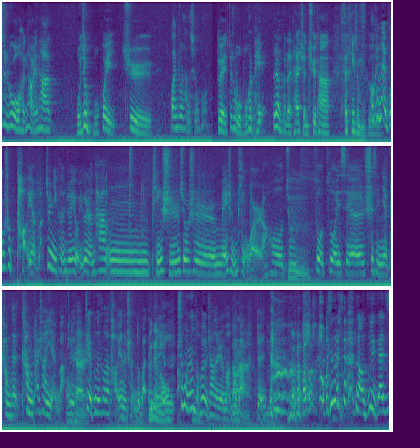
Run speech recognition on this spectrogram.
是如果我很讨厌他，我就不会去。关注他的生活。对，就是我不会 pay 任何的 attention 去他在听什么歌。OK，那也不是说讨厌吧，就你可能觉得有一个人他嗯平时就是没什么品味儿，然后就嗯做、做一些事情你也看不太看不太上眼吧，就是这也不能说他讨厌的程度吧，但有点可能就生活中总会有这样的人嘛，对吧？对，我现在是脑子里在我觉得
